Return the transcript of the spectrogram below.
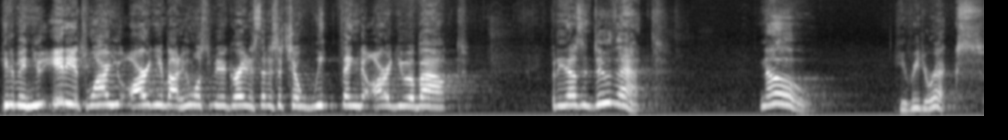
He'd have been, You idiots, why are you arguing about who wants to be the greatest? That is such a weak thing to argue about. But he doesn't do that. No, he redirects.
